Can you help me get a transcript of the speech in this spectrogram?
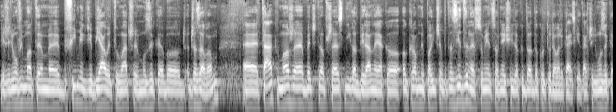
Jeżeli mówimy o tym e, filmie, gdzie biały tłumaczy muzykę bo jazzową, tak, może być to przez nich odbierane jako ogromny policzek, bo to jest jedyne w sumie, co wnieśli do, do, do kultury amerykańskiej, tak, czyli muzykę.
